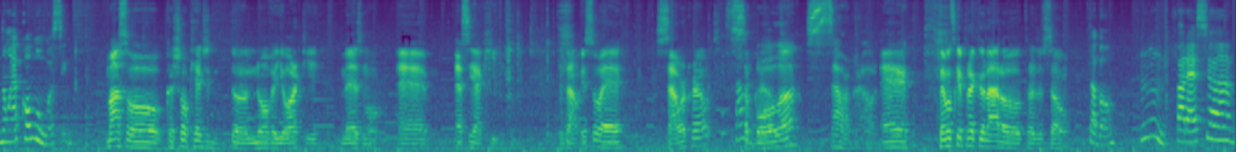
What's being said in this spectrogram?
não é comum, assim. Mas o cachorro quente de Nova York mesmo é esse aqui. Então, isso é sauerkraut, sauerkraut? cebola, sauerkraut. É, temos que procurar a tradução. Tá bom. Hum, parece a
